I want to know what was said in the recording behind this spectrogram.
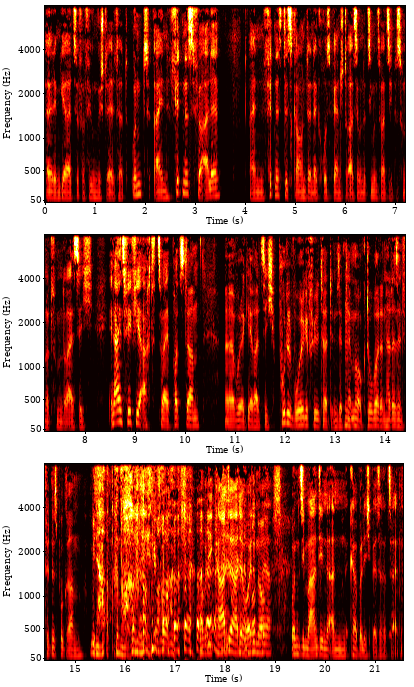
äh, dem Gerald zur Verfügung gestellt hat. Und ein Fitness für alle, ein Fitness-Discounter in der Großbärenstraße 127 bis 135 in 14482 Potsdam, äh, wo der Gerald sich pudelwohl gefühlt hat im September, Oktober. Dann hat er sein Fitnessprogramm Wieder abgebrochen. abgebrochen. Aber die Karte hat er heute noch und sie mahnt ihn an körperlich bessere Zeiten.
